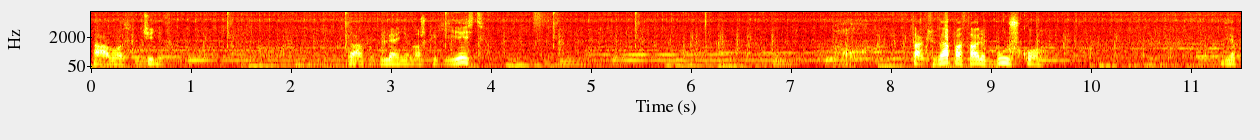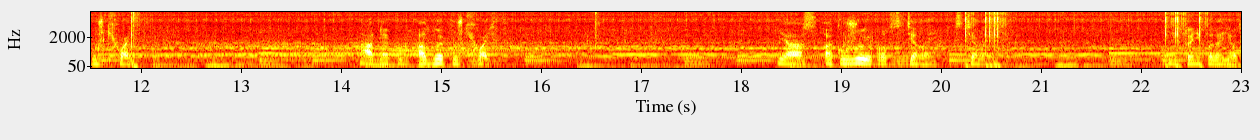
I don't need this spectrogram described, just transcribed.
А, вот, чинит. Так, угля немножко есть. Так, сюда поставлю пушку. Две пушки хватит. Одной, одной пушки хватит. Я окружу ее просто стеной, стенами. Никто не подойдет.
